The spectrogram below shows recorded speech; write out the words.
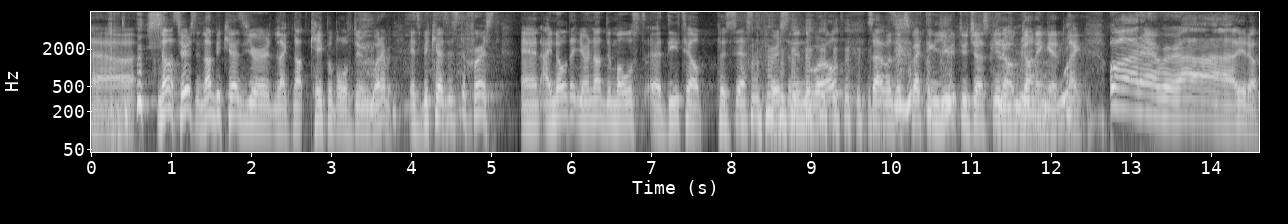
Uh, no, seriously, not because you're like not capable of doing whatever. It's because it's the first, and I know that you're not the most uh, detail possessed person in the world. So I was expecting you to just, you know, gunning it like whatever, ah, you know.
